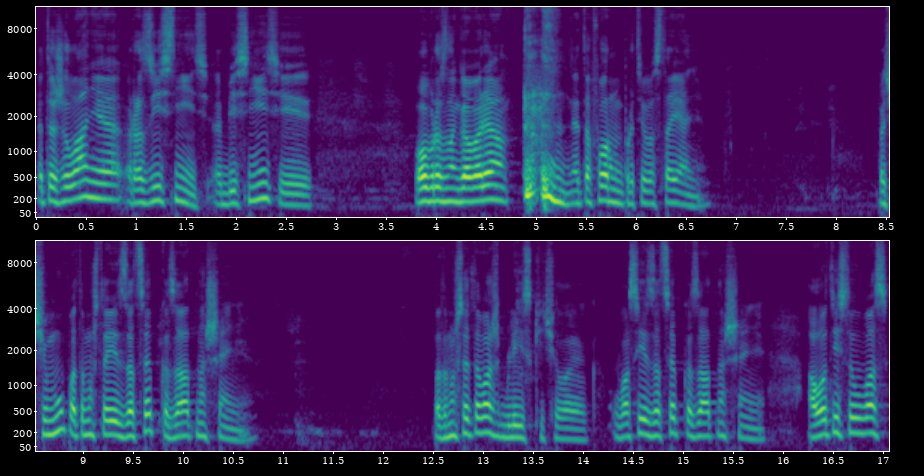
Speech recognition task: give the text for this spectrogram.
Это желание разъяснить, объяснить и Образно говоря, это форма противостояния. Почему? Потому что есть зацепка за отношения. Потому что это ваш близкий человек. У вас есть зацепка за отношения. А вот если у вас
